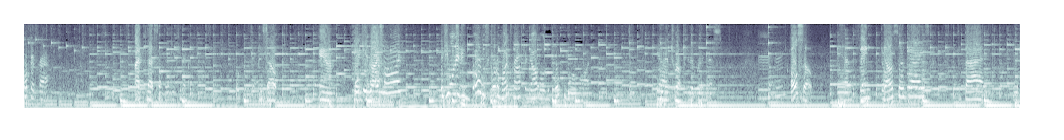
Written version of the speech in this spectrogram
Pokécraft. I, that's something we can. Peace out. And thank you guys. If you want to do both, go to Minecraft and download the Pokemon mod. And interrupting the rudeness. Mm-hmm. Also, and thank also guys, bye. And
